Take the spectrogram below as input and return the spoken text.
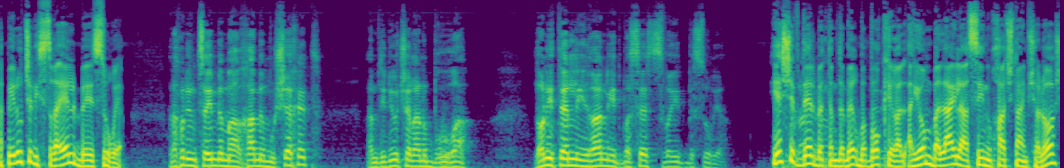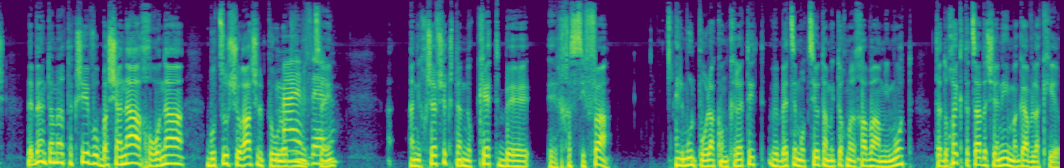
הפעילות של ישראל בסוריה. אנחנו נמצאים במערכה ממושכת, המדיניות שלנו ברורה. לא ניתן לאיראן להתבסס צבאית בסוריה. יש הבדל בין אתה מדבר בבוקר על היום בלילה עשינו 1, 2, 3, לבין אתה אומר, תקשיבו, בשנה האחרונה בוצעו שורה של פעולות ומבצעים. אני חושב שכשאתה נוקט בחשיפה אל מול פעולה קונקרטית, ובעצם מוציא אותה מתוך מרחב העמימות, אתה דוחק את הצד השני עם הגב לקיר.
